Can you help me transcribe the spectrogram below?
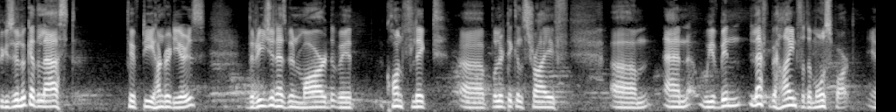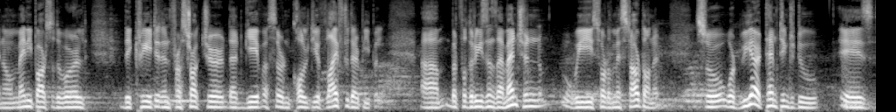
Because if you look at the last 50, 100 years, the region has been marred with conflict, uh, political strife, um, and we've been left behind for the most part. You know, many parts of the world, they created infrastructure that gave a certain quality of life to their people. Um, but for the reasons I mentioned, we sort of missed out on it. So, what we are attempting to do is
